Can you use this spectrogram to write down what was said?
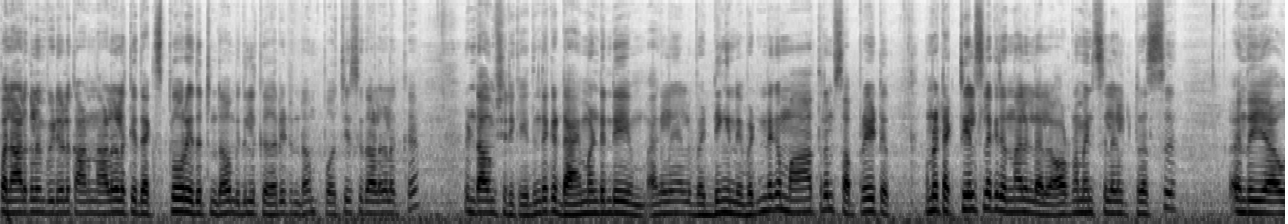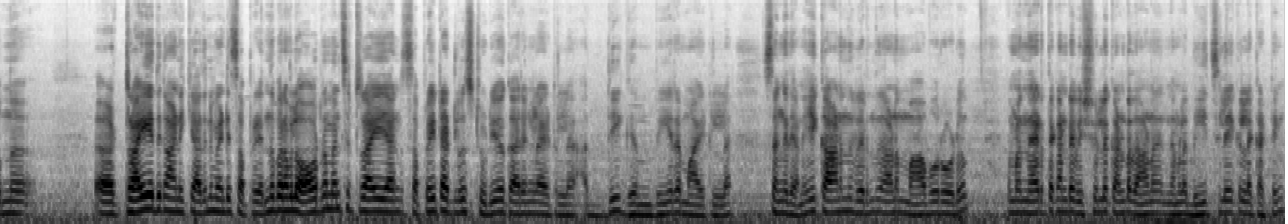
പല ആളുകളും വീഡിയോയിൽ കാണുന്ന ആളുകളൊക്കെ ഇത് എക്സ്പ്ലോർ ചെയ്തിട്ടുണ്ടാവും ഇതിൽ കയറിയിട്ടുണ്ടാവും പർച്ചേസ് ചെയ്ത ആളുകളൊക്കെ ഉണ്ടാവും ശരിക്കും. ഇതിന്റെയൊക്കെ ഡയമണ്ടിന്റെയും അല്ലെങ്കിൽ വെഡ്ഡിങ്ങിന്റെയും വെഡ്ഡിന്റെയൊക്കെ മാത്രം സെപ്പറേറ്റ് നമ്മൾ ടെക്സ്റ്റൈൽസിലൊക്കെ ചെന്നാലുണ്ടല്ലോ ഓർണമെന്റ്സ് അല്ലെങ്കിൽ ഡ്രസ്സ് എന്ത് ചെയ്യുക ഒന്ന് ട്രൈ ചെയ്ത് കാണിക്കുക. അതിന് വേണ്ടി സെപ്പറേറ്റ് എന്ന് പറയുമ്പോൾ ഓർണമെന്റ്സ് ട്രൈ ചെയ്യാൻ സെപ്പറേറ്റ് ആയിട്ടുള്ള സ്റ്റുഡിയോ കാര്യങ്ങളായിട്ടുള്ള അതിഗംഭീരമായിട്ടുള്ള സംഗതിയാണ്. ഈ കാണുന്ന വരുന്നതാണ് മാവൂർ റോഡ്. നമ്മൾ നേരത്തെ കണ്ട വിഷ്വലിൽ കണ്ടതാണ് നമ്മളെ ബീച്ചിലേക്കുള്ള കട്ടിങ്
